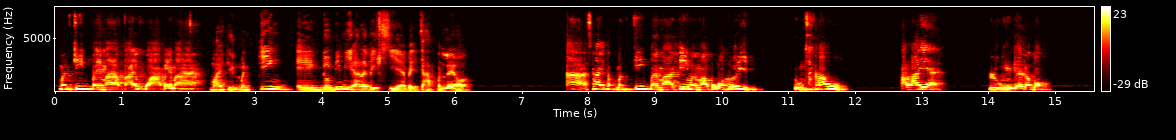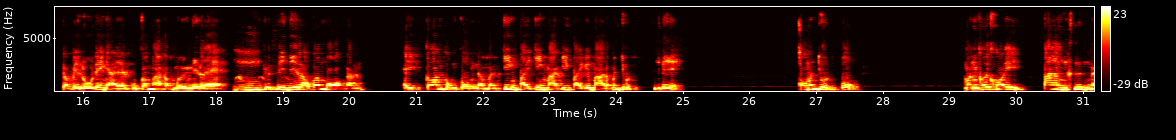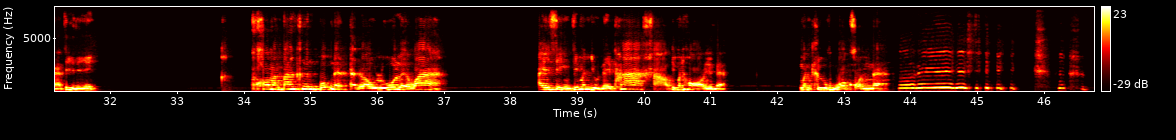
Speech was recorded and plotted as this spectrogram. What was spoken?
มันกิ้งไปมาซ้ายขวาไปมา หมายถึงมันกิ้งเองโดยไม่มีอะไรไปเขี่ยไปจับมันเลยเหรอ อ่า ใช่ครับมันกิ้งไปมากิ้งไปมาผมว่าเฮ้ยลุงเช้า อะไรอะ ลุงแกก็บอก จะไปรู้ได้ไงอะกูก็มากับมึงนี่แหละอืมคือทีนี้เราก็มองกัน ไอ้ก้อนกลมๆเนี่ยมันกิ้งไปกิ้งมากิ้งไปกิ้งมา แล้วมันหยุดทีนี้ พอมันหยุดปุ๊บมันค่อยๆตั้งขึ้นนะทีนี้ พอมันตั้งขึ้นปุ๊บเนี่ยเรารู้เลยว่า ไอสิ่งที่มันอยู่ในผ้าขาวที่มันห่ออยู่เนี่ย มันคือหัวคนนะ เฮ้ย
